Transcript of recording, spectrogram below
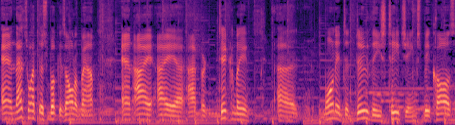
and that's what this book is all about. And I, I, uh, I particularly uh, wanted to do these teachings because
